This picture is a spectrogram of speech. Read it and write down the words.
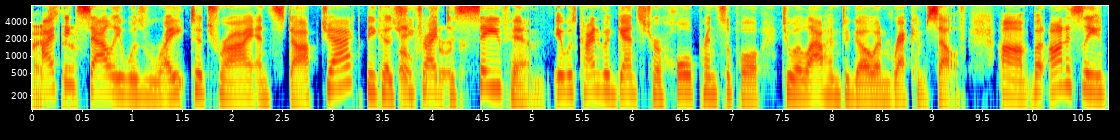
I think yeah. Sally was right to try and stop Jack because Oh, she for tried sure. to save him. It was kind of against her whole principle to allow him to go and wreck himself. Um, but honestly,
